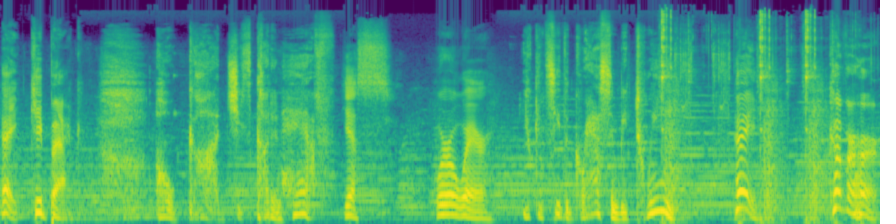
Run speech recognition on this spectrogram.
Hey, keep back. Oh, God, she's cut in half. Yes, we're aware. You can see the grass in between. Hey, cover her!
